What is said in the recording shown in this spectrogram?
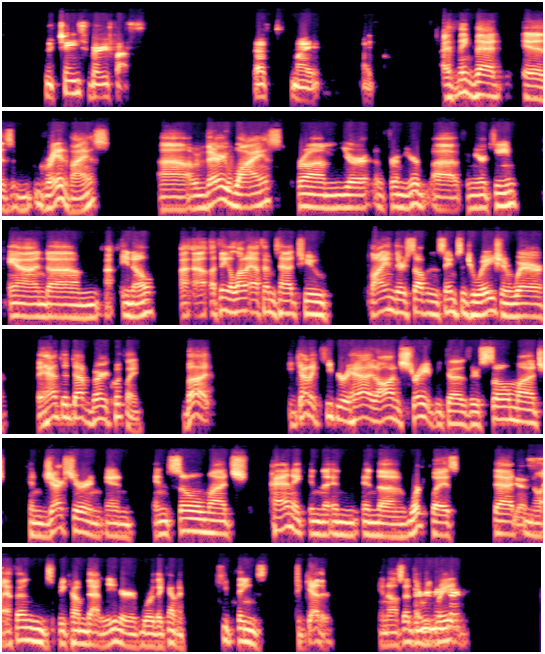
to change very fast that's my, my I think that is great advice. Uh, very wise from your from your uh, from your team, and um, you know, I, I think a lot of FMs had to find themselves in the same situation where they had to adapt very quickly, but you got to keep your head on straight because there's so much conjecture and and and so much panic in the in in the workplace that yes. you know FM's become that leader where they kind of keep things together. You know, so that's I remember.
